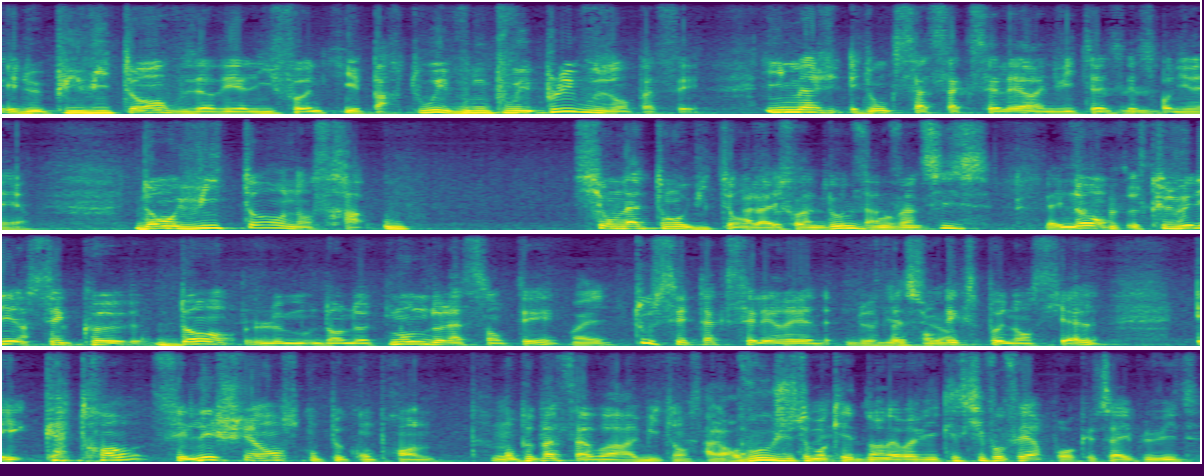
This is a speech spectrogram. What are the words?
Et depuis 8 ans, vous avez l'iPhone qui est partout et vous ne pouvez plus vous en passer. Imagine, et donc ça s'accélère à une vitesse extraordinaire. Dans 8 ans, on en sera où? Si on attend 8 ans, à l'iPhone sera trop 12 tard. ou 26 Non, ce que je veux dire, c'est que dans, le, dans notre monde de la santé, Oui. tout s'est accéléré de Bien façon sûr. exponentielle. Et 4 ans, c'est l'échéance qu'on peut comprendre. On ne peut pas savoir à 8 ans. Alors vous, justement, qui êtes dans la vraie vie, qu'est-ce qu'il faut faire pour que ça aille plus vite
